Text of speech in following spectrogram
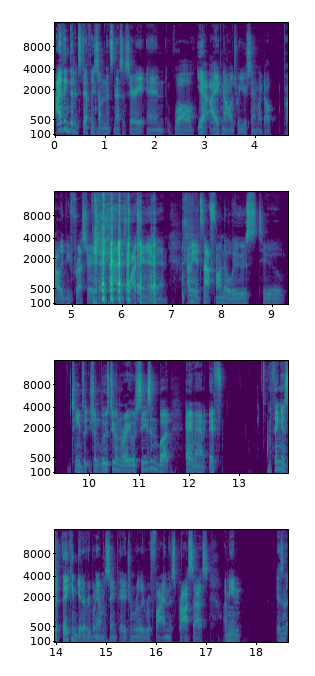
I think that it's definitely something that's necessary. And while, yeah, I acknowledge what you're saying. Like, I'll probably be frustrated at times watching it. And I mean, it's not fun to lose to teams that you shouldn't lose to in the regular season. But hey, man, if the thing is, if they can get everybody on the same page and really refine this process, I mean, isn't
